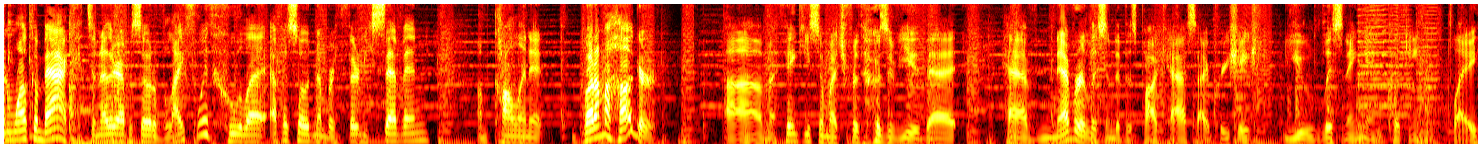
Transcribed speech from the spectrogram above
And welcome back. It's another episode of Life with Hula, episode number 37. I'm calling it, but I'm a hugger. Um, thank you so much for those of you that have never listened to this podcast. I appreciate you listening and clicking play.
